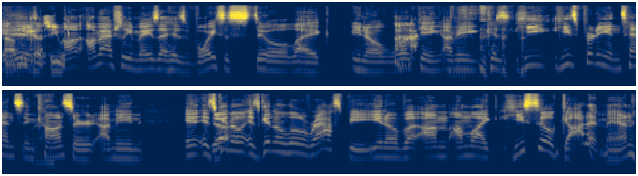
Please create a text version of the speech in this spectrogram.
Uh, because he was, I'm, actually amazed that his voice is still like you know working. I mean, because he he's pretty intense in concert. I mean, it, it's Yeah. getting it's getting a little raspy, you know. But I'm I'm like he still got it, man.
